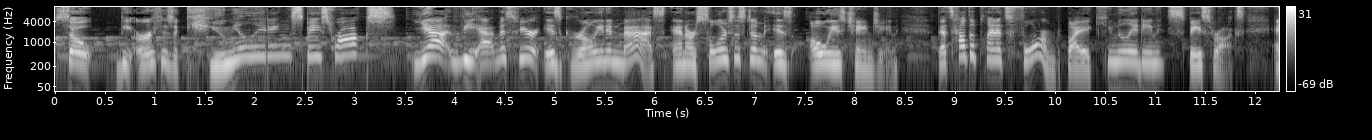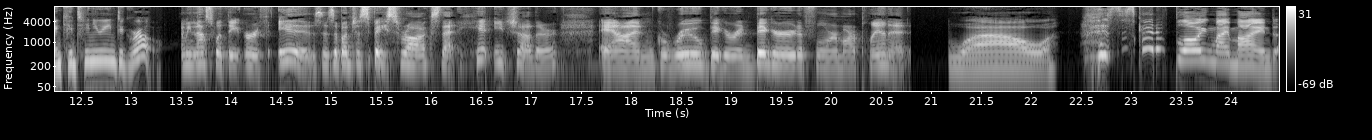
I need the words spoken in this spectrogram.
So the Earth is accumulating space rocks? Yeah, the atmosphere is growing in mass, and our solar system is always changing. That's how the planets formed by accumulating space rocks and continuing to grow. I mean, that's what the Earth is, is a bunch of space rocks that hit each other and grew bigger and bigger to form our planet. Wow. This is kind of blowing my mind.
